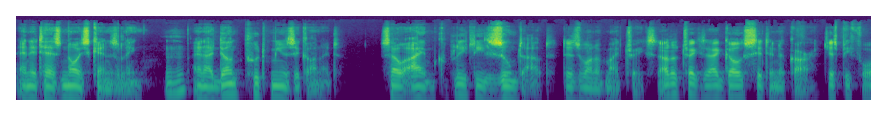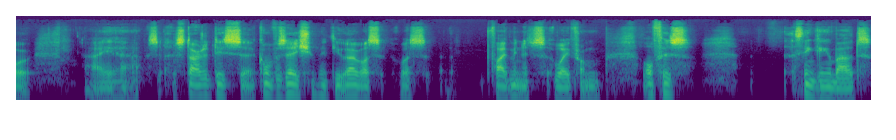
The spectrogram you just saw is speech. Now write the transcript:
and it has noise cancelling, and I don't put music on it. So I'm completely zoomed out. That's one of my tricks. The other trick is I go sit in the car. Just before I uh, started this uh, conversation with you, I was was five minutes away from office, thinking about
